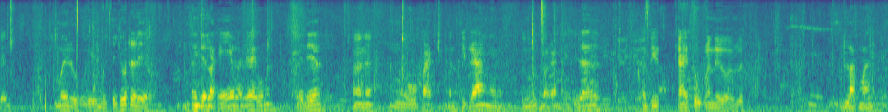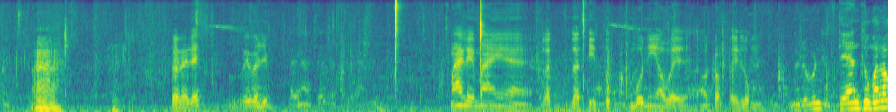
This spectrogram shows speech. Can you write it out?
เดินไม่รู้มันจะชดอะไรเดียวตั้งแต่หลักแง่มันแรกว่ามันไอ้เดียวนั่นน่ะโอปาดมันติดร่างไงคือรุดมากันเนี่ยทีละมันติดกายทุกกันเลยเลย หลักมันอ่าตัวอะไรเด้ไว้แบบนี้ไม่เลยไม่เอ่อรถรถติดตุกโบนี่เอาไปเอารถไปลงไม่รู้มันเตียนทุกมันแล้ว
